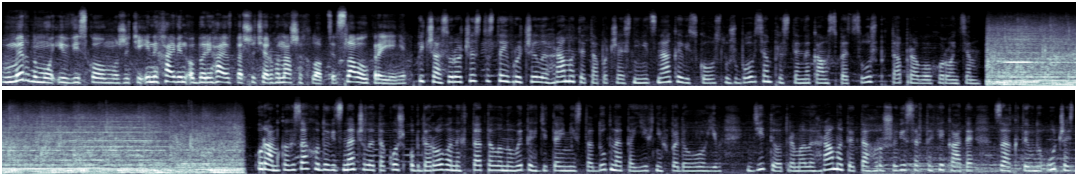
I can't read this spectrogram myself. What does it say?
в мирному і в військовому житті. І нехай він оберігає в першу чергу наших хлопців. Слава Україні! Під час урочистостей вручили грамоти та почесні відзнаки військовослужбовцям, представникам спецслужб та правоохоронцям. У рамках заходу відзначили також обдарованих та талановитих дітей міста Дубна та їхніх педагогів. Діти отримали грамоти та грошові сертифікати за активну участь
